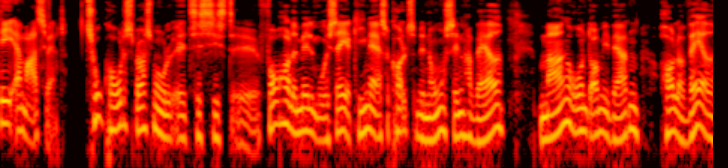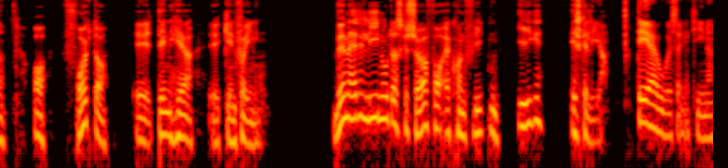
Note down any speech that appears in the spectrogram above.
Det er meget svært. To korte spørgsmål øh, til sidst. Øh, forholdet mellem USA og Kina er så koldt, som det nogensinde har været. Mange rundt om i verden holder vejret og frygter øh, den her øh, genforening. Hvem er det lige nu, der skal sørge for, at konflikten ikke eskalerer? Det er USA og Kina.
